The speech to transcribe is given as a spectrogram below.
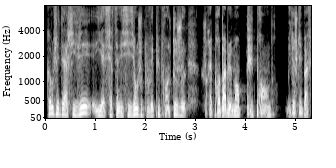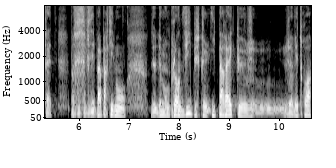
comme j'étais archivé, il y a certaines décisions que je pouvais plus prendre, que je j'aurais probablement pu prendre mais que je n'ai pas faite parce que ça faisait pas partie de mon de mon plan de vie puisque il paraît que j'avais trois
